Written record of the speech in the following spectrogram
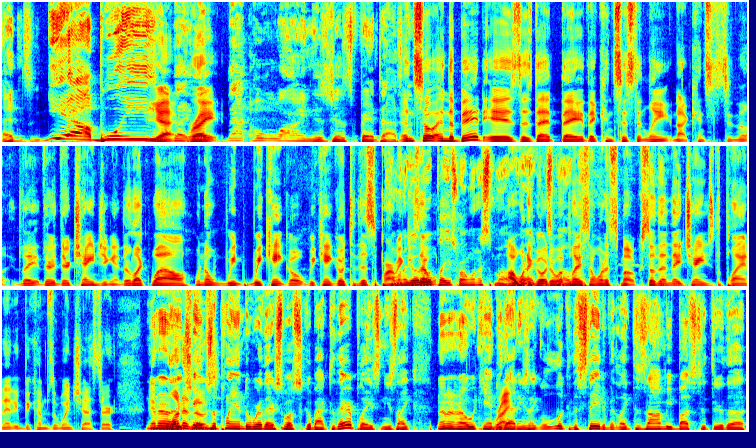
And yeah, boy. Yeah, Like, right. That whole line is just fantastic. And so, and the bit is is that they they consistently not consistently they they're they're changing it. They're like, well, well no, we we can't go we can't go to this apartment. I want to go because I, a place where I want to smoke. I want to go to a place I want to smoke. So then they change the plan and it becomes the Winchester. No, and no, no. one They of changed those, the plan to where they're supposed to go back to their place, and he's like, "No, no, no, we can't do Right. that." And he's like, "Well, look at the state of it. Like the zombie busted through the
